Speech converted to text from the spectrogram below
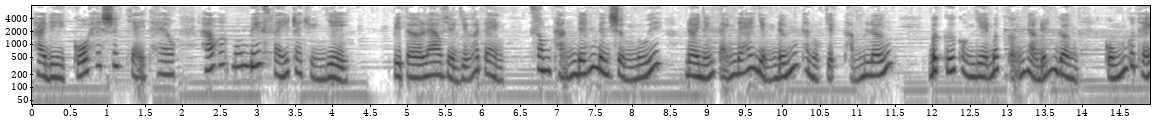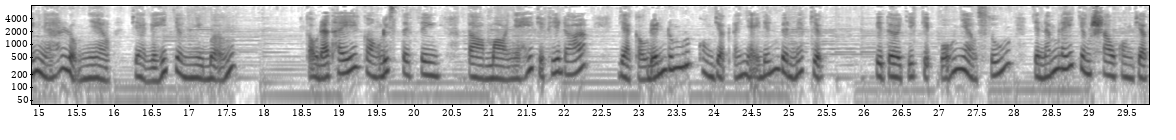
Heidi cố hết sức chạy theo, háo hức muốn biết xảy ra chuyện gì. Peter lao vào giữa đàn, xông thẳng đến bên sườn núi, nơi những tảng đá dựng đứng thành một vực thẳm lớn. Bất cứ con dê bất cẩn nào đến gần cũng có thể ngã lộn nhào và gãy chân như bỡn. Cậu đã thấy con Dick Stephen tò mò nhảy về phía đó và cậu đến đúng lúc con vật đã nhảy đến bên mép vực. Peter chỉ kịp bổ nhào xuống và nắm lấy chân sau con vật.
